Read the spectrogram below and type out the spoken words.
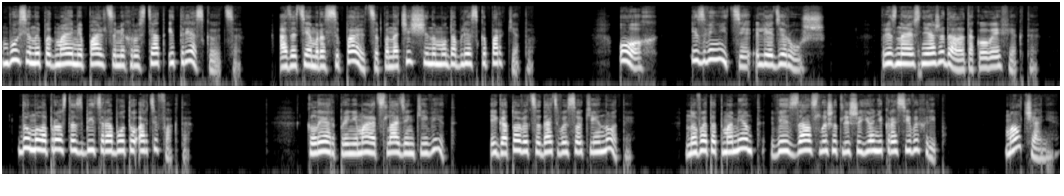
Бусины под моими пальцами хрустят и трескаются, а затем рассыпаются по начищенному до блеска паркету. «Ох, извините, леди Руш», Признаюсь, не ожидала такого эффекта. Думала просто сбить работу артефакта. Клэр принимает сладенький вид и готовится дать высокие ноты. Но в этот момент весь зал слышит лишь ее некрасивый хрип. Молчание.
